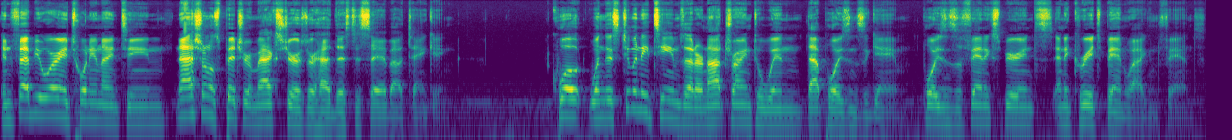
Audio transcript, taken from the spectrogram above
In February 2019, Nationals pitcher Max Scherzer had this to say about tanking. Quote, when there's too many teams that are not trying to win, that poisons the game, poisons the fan experience, and it creates bandwagon fans.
